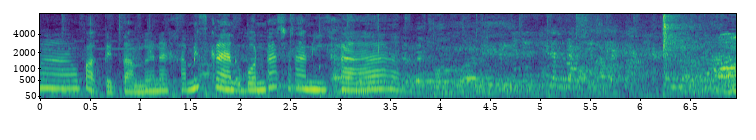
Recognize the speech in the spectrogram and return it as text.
มาฝากติดตามด้วยนะคะ มิสแกรนอุบลราชธานีค่ะอ๋อ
